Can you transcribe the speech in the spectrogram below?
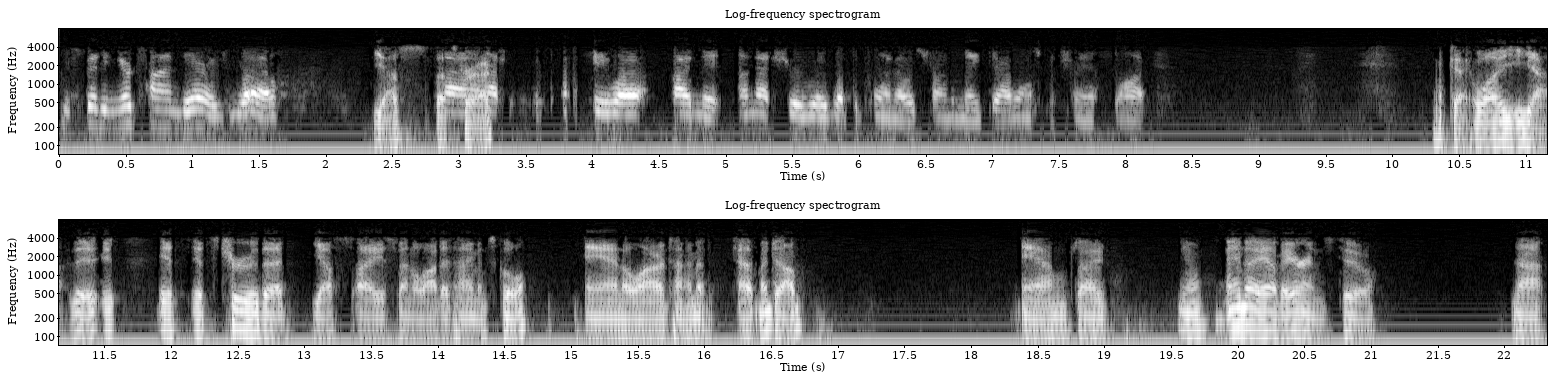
you're spending your time there as well. Yes, that's Uh, correct. I'm not- Okay, well, I admit, I'm not sure really what the point I was trying to make there. I lost my train of thought. Okay. Well, yeah, it, it, it it's true that yes, I spend a lot of time in school and a lot of time at, at my job, and I, you know, and I have errands too. Not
